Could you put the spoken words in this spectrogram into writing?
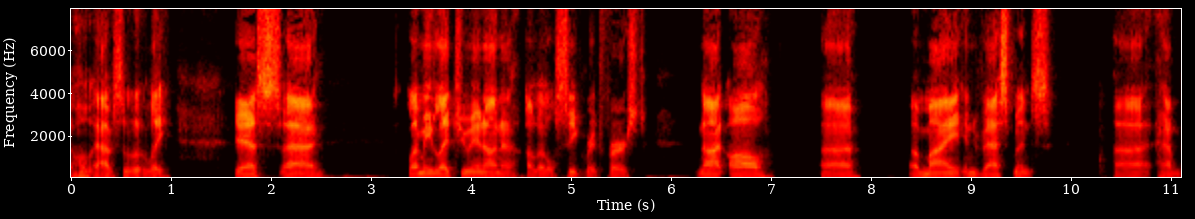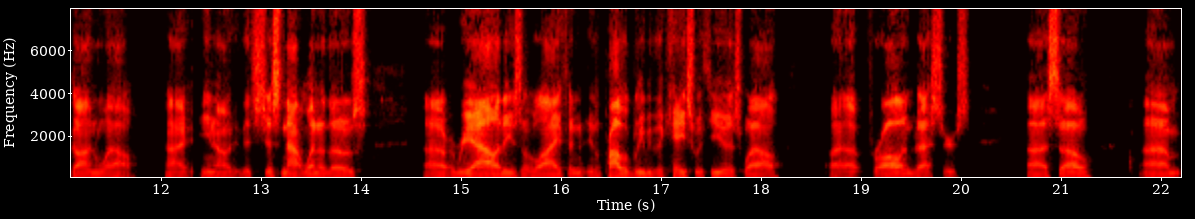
Oh, absolutely. Yes. Uh, let me let you in on a, a little secret first. Not all uh, of my investments uh, have gone well. you know, it's just not one of those uh, realities of life, and it'll probably be the case with you as well uh, for all investors. Uh, so um,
